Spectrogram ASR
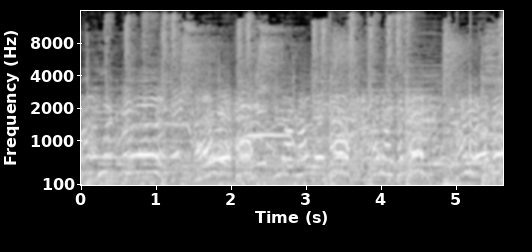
มาเชียร์เลยเอาเลยครับพี่น้องน้องเลยครับเอาหน่อยครับเอาหน่อยครับลู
